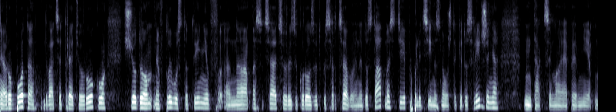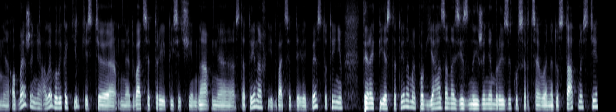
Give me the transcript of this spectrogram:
робота 23-го року щодо впливу статинів на асоціацію ризику розвитку серцевої недостатності, популяційне знову ж таки дослідження. Так, це має певні обмеження, але велика кількість е, 23 тисячі на е, статинах і 29 без статинів. Терапія статинами пов'язана зі зниженням ризику серцевої недостатності,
